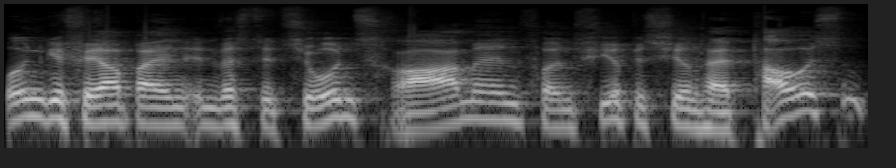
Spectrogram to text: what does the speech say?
ungefähr bei einem Investitionsrahmen von 4.000 bis 4.500.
